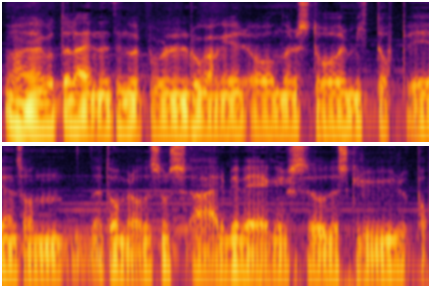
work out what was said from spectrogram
Nå har jeg gått aleine til Nordpolen to ganger, og når du står midt oppi sånn, et område som er i bevegelse, og det skrur på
